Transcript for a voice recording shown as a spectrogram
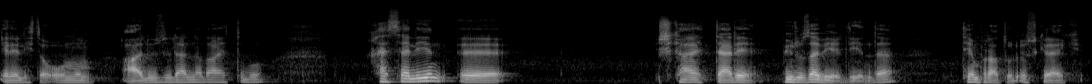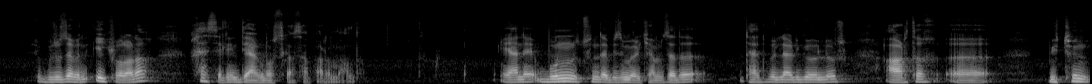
eləliklə onun ailə üzvlərinə də aiddir bu. Xəstəliyin e, şikayətləri büruzə verdiyində temperatur, öskürək, büruzə və ilk olaraq xəstəliyin diaqnostikası aparılmalıdır. Yəni bunun üçün də bizim ölkəmizdə də tədbirlər görülür. Artıq e, bütün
